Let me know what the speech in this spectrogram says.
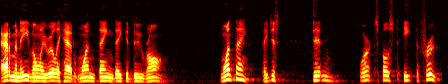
Adam and Eve only really had one thing they could do wrong. One thing. They just didn't, weren't supposed to eat the fruit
